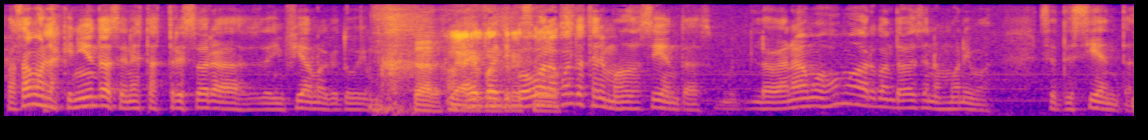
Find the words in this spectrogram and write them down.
Pasamos las 500 en estas tres horas de infierno que tuvimos. Claro. Claro, Ahí fue tipo, bueno. ¿cuántas tenemos? 200. Lo ganamos, vamos a ver cuántas veces nos morimos. 700.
